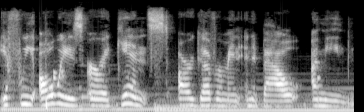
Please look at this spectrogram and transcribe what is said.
if we always are against our government and about, I mean,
